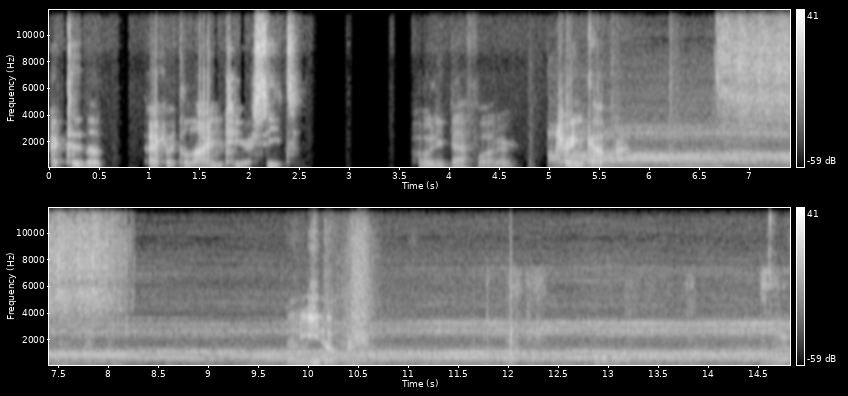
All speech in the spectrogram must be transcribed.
"Back to the back of the line to your seat. Holy bathwater. Drink up. Ballast Eat up." Hello.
